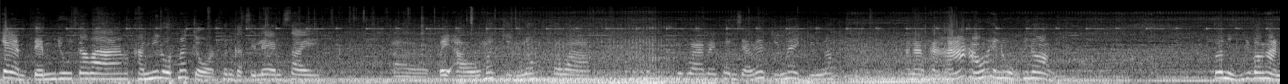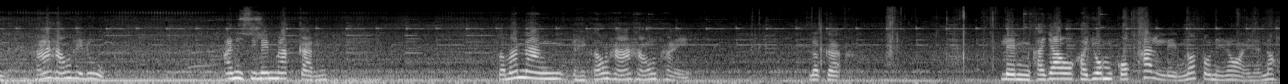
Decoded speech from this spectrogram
แก้มเต็มอยู่แต่ว่าคันมีรถมาจอดเพิ่นกับสิแลนใส่ไปเอามากินเนาะเพราะว่า ว่าเป็นคนแซวเนี่ยกินไม่กินเนาะอันนั้นก็หาเฮาให้ลูกพี่น้องตัวนี้อยู่บางหันหาเฮาให้ลูก อันนี้ซีเมนต์มักกันก็มานั่งให้เขาหาเฮาให้แล้วก็ เล่นขย่าขยมกกขั้นเล่นเนาะตัวน้อยๆนั่นเนาะ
